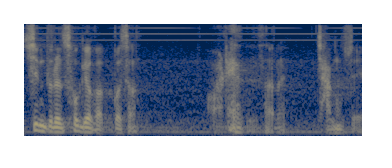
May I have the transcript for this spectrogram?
신들을 속여갖고선 오래 살아요. 장수에.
